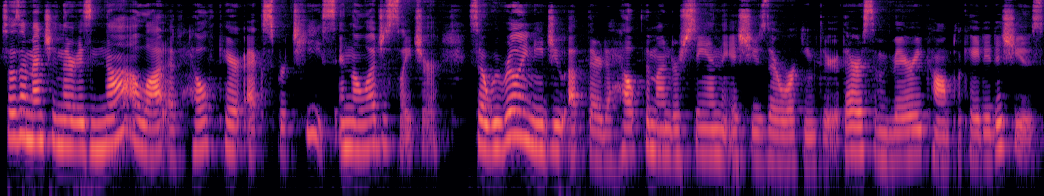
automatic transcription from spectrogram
So, as I mentioned, there is not a lot of healthcare expertise in the legislature. So, we really need you up there to help them understand the issues they're working through. There are some very complicated issues.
